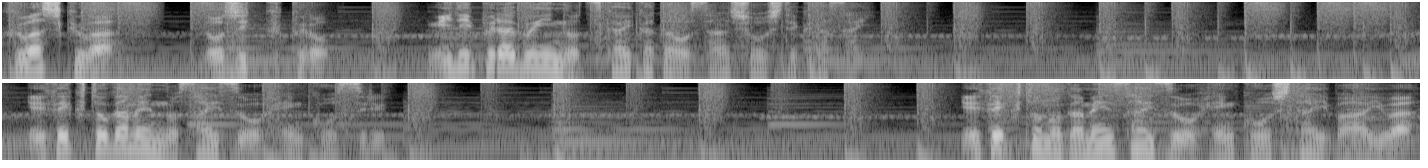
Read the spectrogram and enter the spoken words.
詳しくは Logic Pro MIDI プラグインの使い方を参照してください。エフェクト画面のサイズを変更する。エフェクトの画面サイズを変更したい場合は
